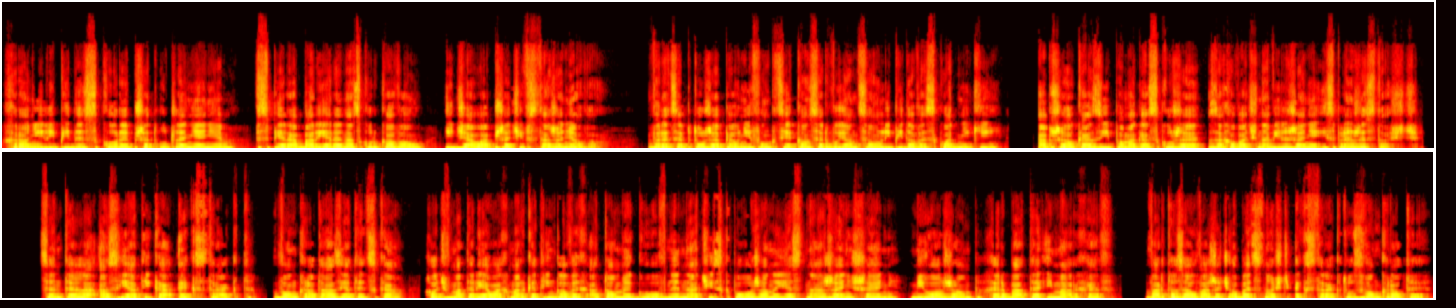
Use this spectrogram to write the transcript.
chroni lipidy skóry przed utlenieniem, wspiera barierę naskórkową i działa przeciwstarzeniowo. W recepturze pełni funkcję konserwującą lipidowe składniki, a przy okazji pomaga skórze zachować nawilżenie i sprężystość. Centella asiatica extract, wąkrota azjatycka, choć w materiałach marketingowych atomy główny nacisk położony jest na żeńszeń, miłożąb, herbatę i marchew, warto zauważyć obecność ekstraktu z wąkroty.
